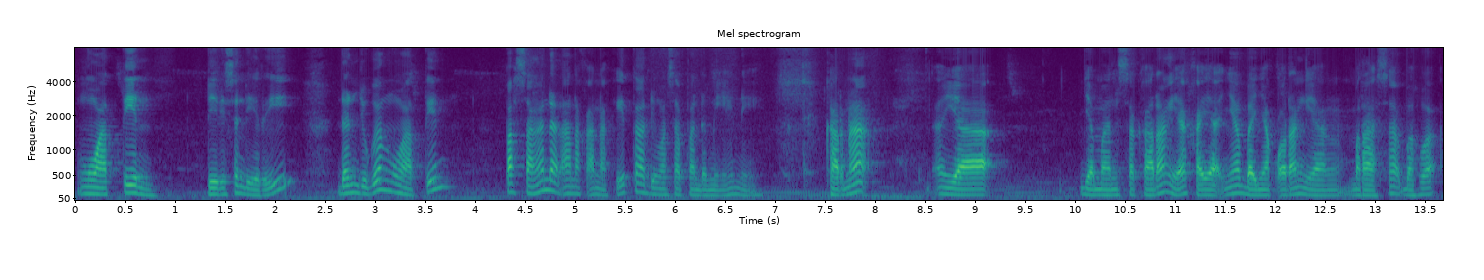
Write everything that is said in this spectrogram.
nguatin diri sendiri dan juga nguatin pasangan dan anak-anak kita di masa pandemi ini. Karena eh, ya zaman sekarang ya kayaknya banyak orang yang merasa bahwa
